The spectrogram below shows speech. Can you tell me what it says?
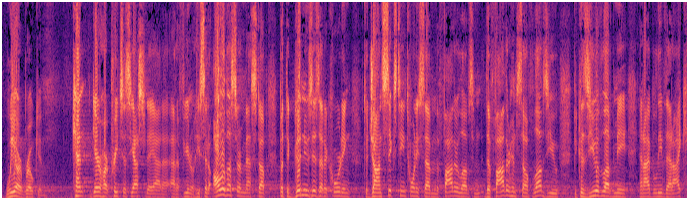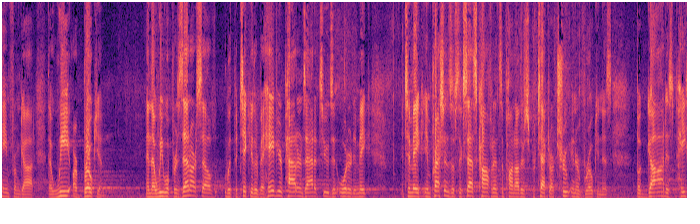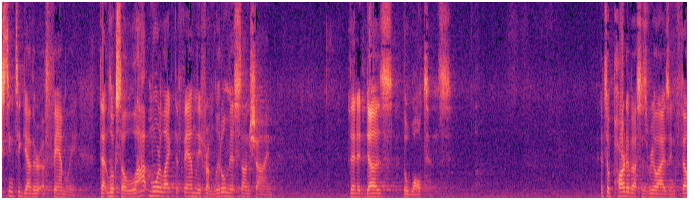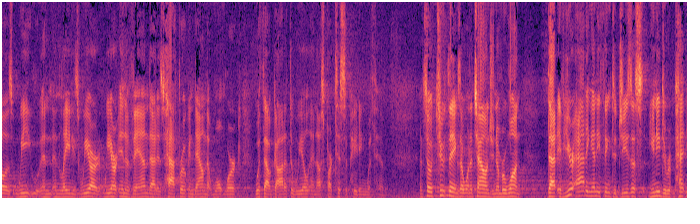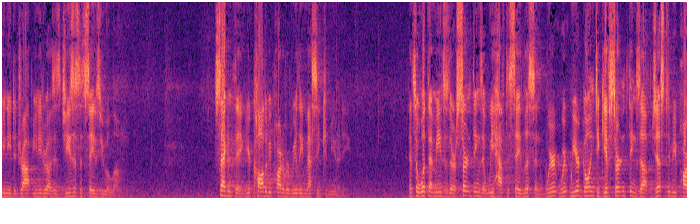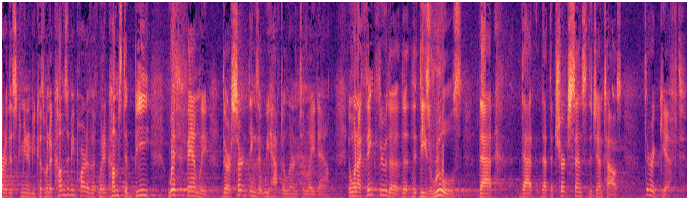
we are broken. Kent Gerhart preached this yesterday at a, at a funeral. He said, All of us are messed up, but the good news is that according to John 16, 27, the Father loves him, the Father himself loves you because you have loved me, and I believe that I came from God, that we are broken, and that we will present ourselves with particular behavior, patterns, attitudes in order to make to make impressions of success, confidence upon others, to protect our true inner brokenness. But God is pasting together a family that looks a lot more like the family from Little Miss Sunshine than it does the Waltons. And so part of us is realizing, fellas, we and, and ladies, we are we are in a van that is half broken down that won't work without God at the wheel and us participating with Him. And so two things I want to challenge you. Number one, that if you're adding anything to Jesus, you need to repent, you need to drop, you need to realize it's Jesus that saves you alone. Second thing, you're called to be part of a really messy community. And so, what that means is there are certain things that we have to say listen, we're, we're, we are going to give certain things up just to be part of this community. Because when it comes to be part of it, when it comes to be with family, there are certain things that we have to learn to lay down. And when I think through the, the, the these rules that, that, that the church sends to the Gentiles, they're a gift.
